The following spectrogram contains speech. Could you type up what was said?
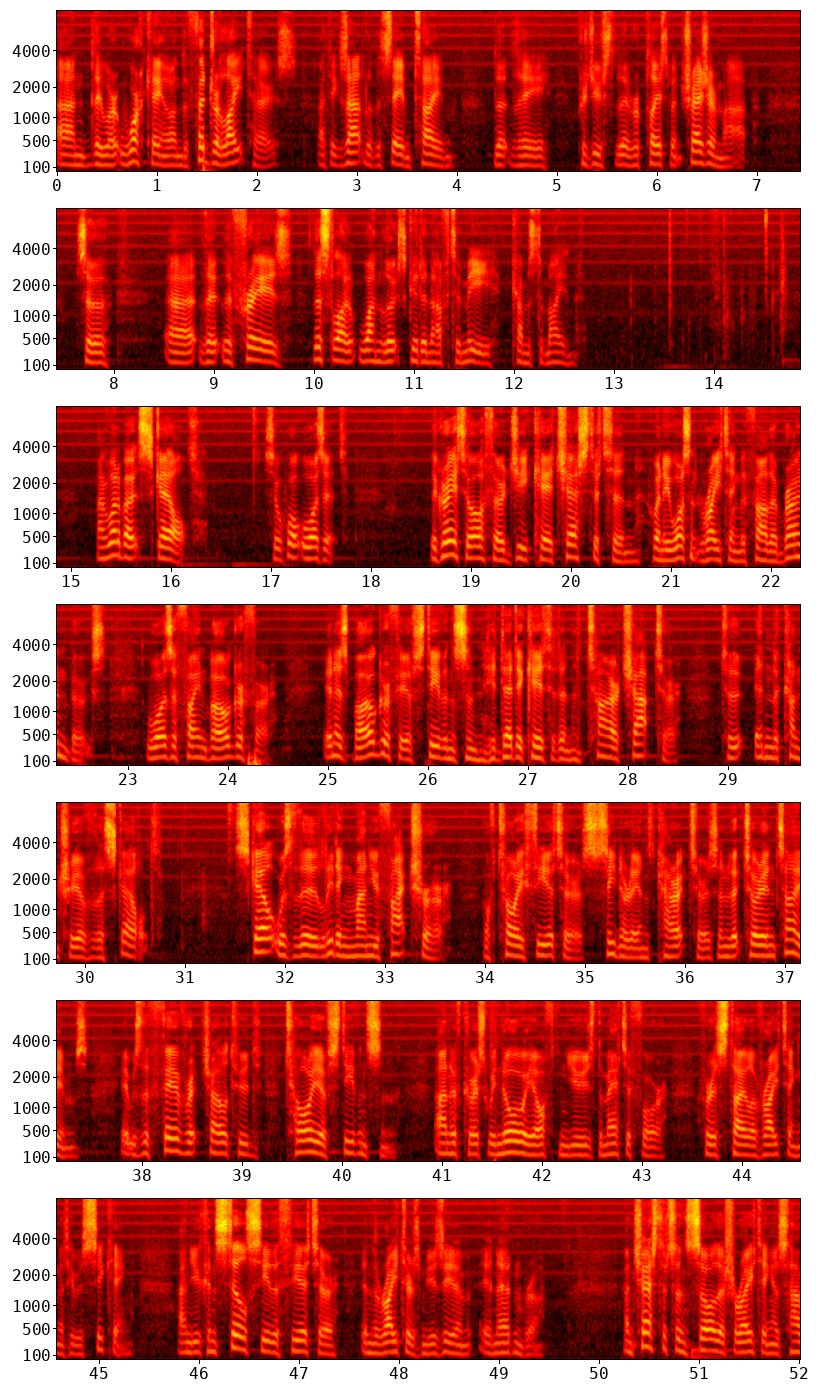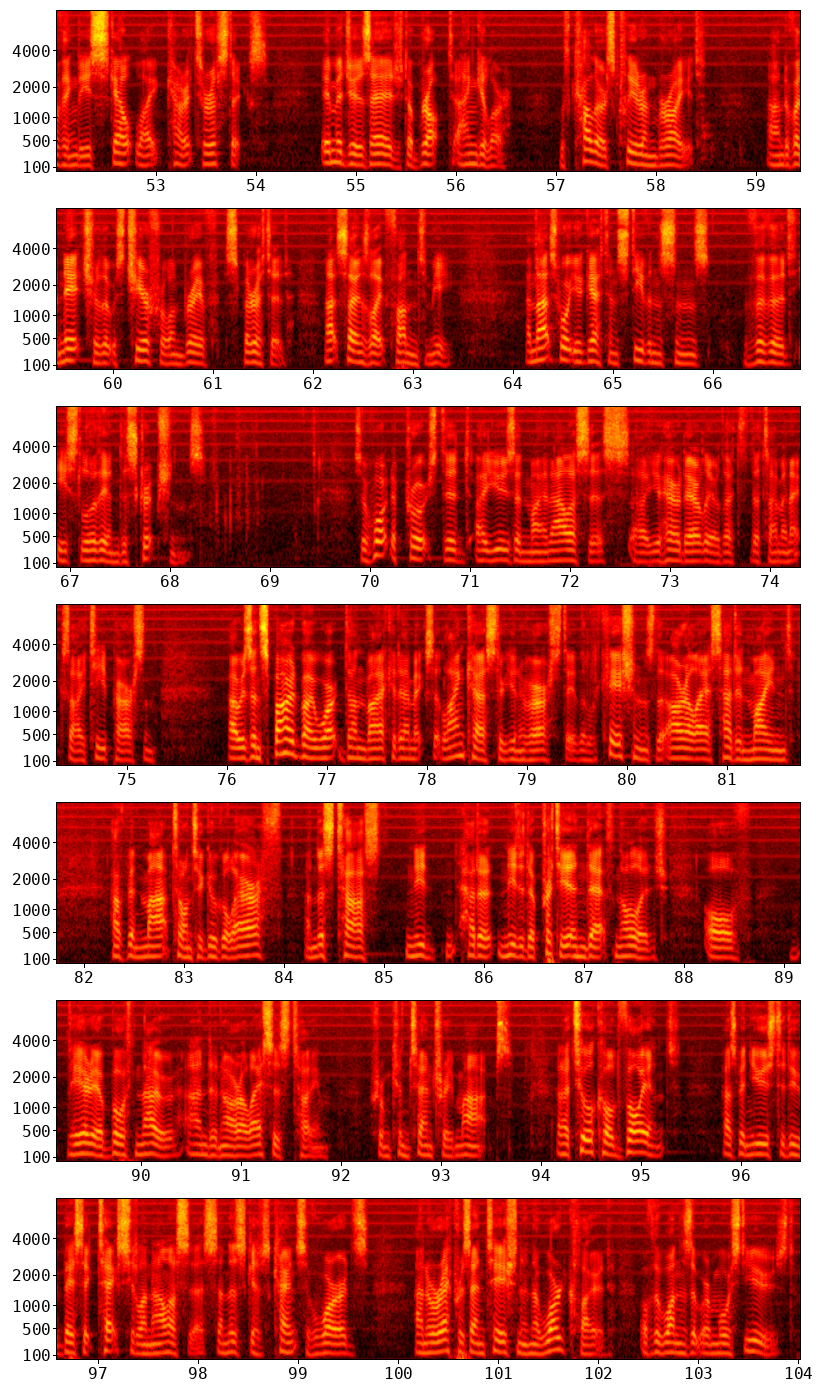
and they were working on the Fidra Lighthouse at exactly the same time that they produced the replacement treasure map. So uh, the, the phrase, this one looks good enough to me, comes to mind. And what about Skelt? So what was it? The great author G.K. Chesterton, when he wasn't writing the Father Brown books, was a fine biographer. In his biography of Stevenson, he dedicated an entire chapter to in the country of the Skelt. Skelt was the leading manufacturer of toy theatres, scenery and characters in Victorian times. It was the favourite childhood toy of Stevenson. And of course, we know he often used the metaphor for his style of writing that he was seeking. And you can still see the theatre in the Writers' Museum in Edinburgh. And Chesterton saw this writing as having these skelt like characteristics images edged, abrupt, angular, with colours clear and bright, and of a nature that was cheerful and brave spirited. That sounds like fun to me. And that's what you get in Stevenson's vivid East Lothian descriptions. So, what approach did I use in my analysis? Uh, you heard earlier that, that I'm an ex IT person. I was inspired by work done by academics at Lancaster University. The locations that RLS had in mind have been mapped onto Google Earth, and this task need, had a, needed a pretty in depth knowledge of the area both now and in RLS's time from contemporary maps. And a tool called Voyant has been used to do basic textual analysis, and this gives counts of words and a representation in a word cloud of the ones that were most used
